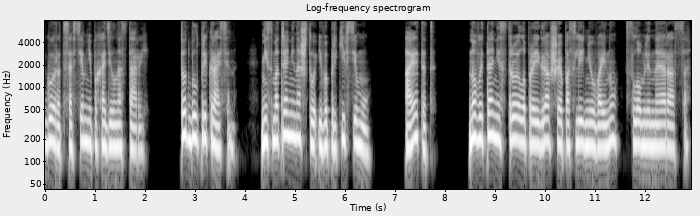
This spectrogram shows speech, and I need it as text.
город совсем не походил на старый. Тот был прекрасен, несмотря ни на что и вопреки всему. А этот... Новый Танис строила проигравшая последнюю войну сломленная раса.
